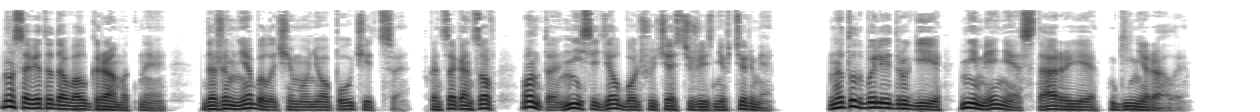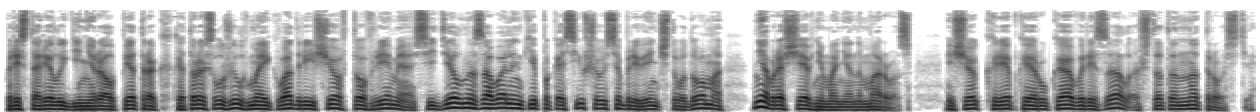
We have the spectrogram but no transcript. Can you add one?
но советы давал грамотные. Даже мне было чему у него поучиться. В конце концов, он-то не сидел большую часть жизни в тюрьме. Но тут были и другие, не менее старые генералы. Престарелый генерал Петрок, который служил в моей квадре еще в то время, сидел на заваленке покосившегося бревенчатого дома, не обращая внимания на мороз. Еще крепкая рука вырезала что-то на трости.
